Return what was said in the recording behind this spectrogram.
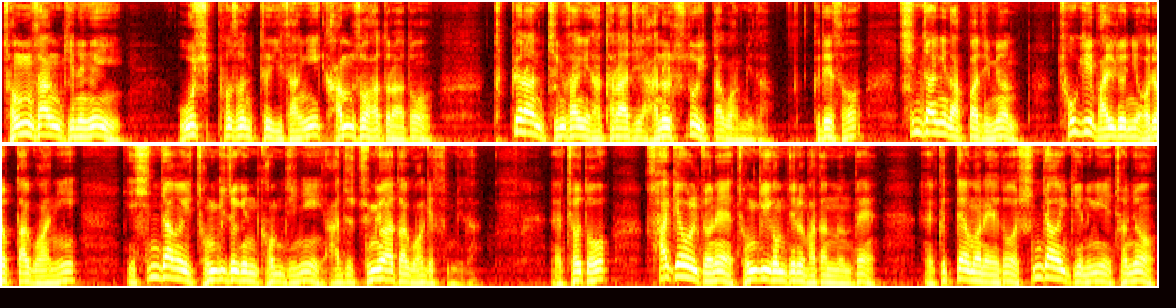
정상 기능의 50% 이상이 감소하더라도 특별한 증상이 나타나지 않을 수도 있다고 합니다. 그래서 신장이 나빠지면 초기 발견이 어렵다고 하니 이 신장의 정기적인 검진이 아주 중요하다고 하겠습니다. 예, 저도 4개월 전에 정기 검진을 받았는데 예, 그때만 해도 신장의 기능이 전혀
